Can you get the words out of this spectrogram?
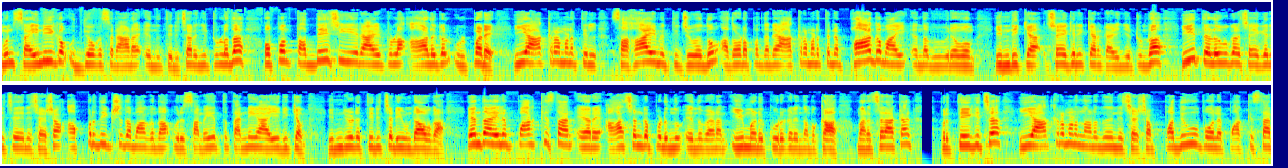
മുൻ സൈനിക ഉദ്യോഗസ്ഥനാണ് എന്ന് തിരിച്ചറിഞ്ഞിട്ടുള്ളത്. ഒപ്പം തദ്ദേശീയരായിട്ടുള്ള ആളുകൾ ഉൾപ്പെടെ ഈ ആക്രമണത്തിൽ സഹായം എത്തിച്ചുവെന്നും അതോടൊപ്പം തന്നെ ആക്രമണത്തിന്റെ ഭാഗമായി എന്ന വിവരവും ഇന്ത്യയ്ക്ക് ശേഖരിക്കാൻ കഴിഞ്ഞിട്ടുണ്ട്. ഈ തെളിവുകൾ ശേഖരിച്ചതിന് ശേഷം അപ്രതീക്ഷിതമാകുന്ന ഒരു സമയത്ത് തന്നെയായിരിക്കും ഇന്ത്യയുടെ തിരിച്ചടി ഉണ്ടാവുക. എന്തായാലും പാകിസ്ഥാൻ ഏറെ ആശങ്കപ്പെടുന്നു എന്ന് വേണം ഈ മണിക്കൂറുകളിൽ നമുക്ക് മനസ്സിലാക്കാൻ. പ്രത്യേകിച്ച് ഈ ആക്രമണം നടന്നതിന് ശേഷം പതിവ് പോലെ പാകിസ്ഥാൻ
